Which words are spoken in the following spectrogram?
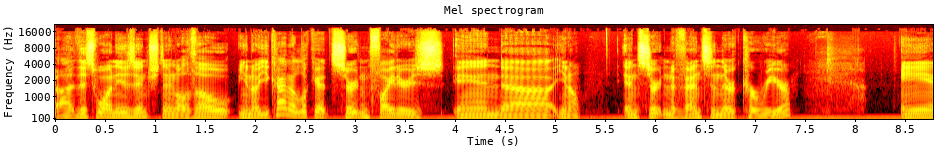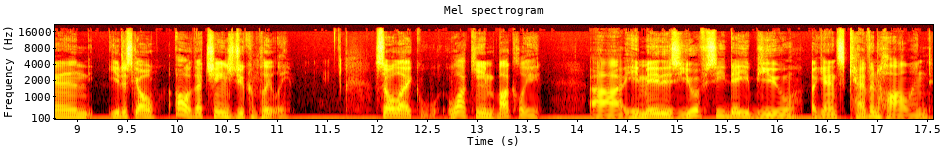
uh, this one is interesting, although you know you kind of look at certain fighters and uh, you know in certain events in their career, and you just go, oh, that changed you completely. So, like Joaquin Buckley, uh, he made his UFC debut against Kevin Holland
